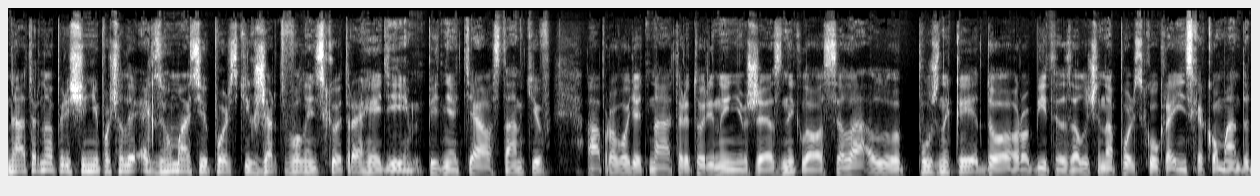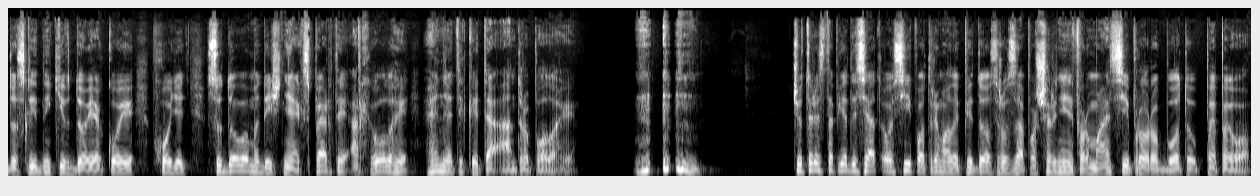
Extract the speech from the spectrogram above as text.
На Тернопільщині почали ексгумацію польських жертв волинської трагедії. Підняття останків проводять на території нині вже зниклого села Пужники. До робіт залучена польсько-українська команда дослідників, до якої входять судово-медичні експерти, археологи, генетики та антропологи. 450 осіб отримали підозру за поширення інформації про роботу ППО.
